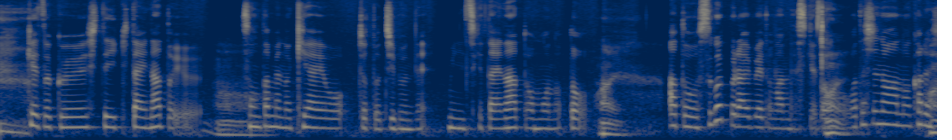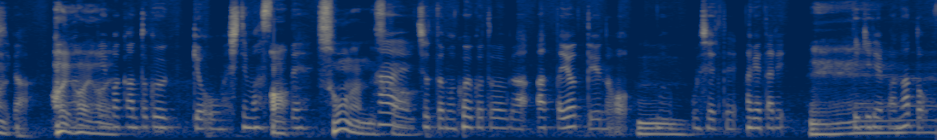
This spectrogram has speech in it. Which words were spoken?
継続していきたいなというそのための気合をちょっと自分で身につけたいなと思うのとはいあとすごいプライベートなんですけど、はい。私のあの彼氏が、はい。はい。はい。現場監督業をしてますのあで。そうなんですか、はい、ちょっとまあこういうことがあったよっていうのを、教えてあげたりえー。できればなと。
